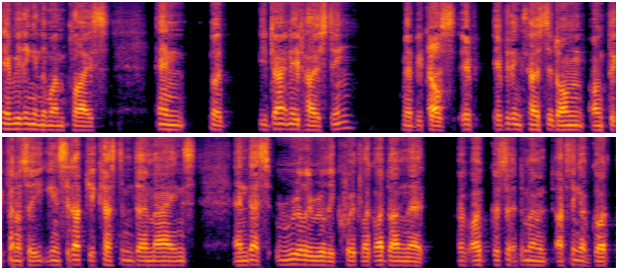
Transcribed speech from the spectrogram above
everything in the one place, and like you don't need hosting, because everything's hosted on on ClickFunnels, so you can set up your custom domains, and that's really really quick. Like I've done that because at the moment I think I've got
